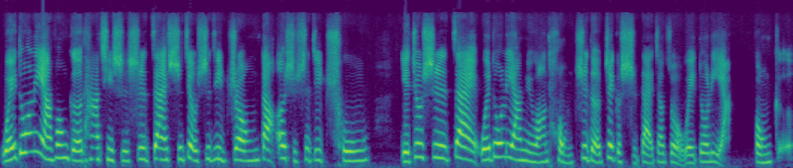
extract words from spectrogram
维多利亚风格，它其实是在十九世纪中到二十世纪初，也就是在维多利亚女王统治的这个时代，叫做维多利亚。风格，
